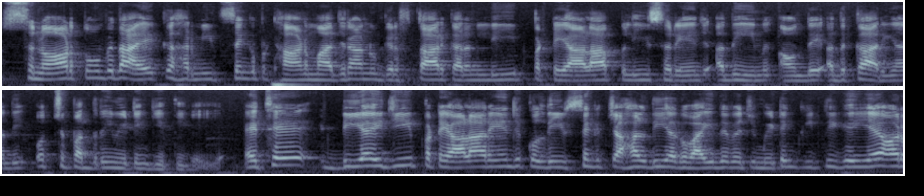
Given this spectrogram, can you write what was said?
ਸਨੌਰ ਤੋਂ ਵਿਧਾਇਕ ਹਰਮੀਤ ਸਿੰਘ ਪਠਾਨ ਮਾਜਰਾ ਨੂੰ ਗ੍ਰਿਫਤਾਰ ਕਰਨ ਲਈ ਪਟਿਆਲਾ ਪੁਲਿਸ ਰੇਂਜ ਅਧੀਨ ਆਉਂਦੇ ਅਧਿਕਾਰੀਆਂ ਦੀ ਉੱਚ ਪੱਧਰੀ ਮੀਟਿੰਗ ਕੀਤੀ ਗਈ ਹੈ। ਇੱਥੇ ਡੀਆਈਜੀ ਪਟਿਆਲਾ ਰੇਂਜ ਕੁਲਦੀਪ ਸਿੰਘ ਚਾਹਲ ਦੀ ਅਗਵਾਈ ਦੇ ਵਿੱਚ ਮੀਟਿੰਗ ਕੀਤੀ ਗਈ ਹੈ ਔਰ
